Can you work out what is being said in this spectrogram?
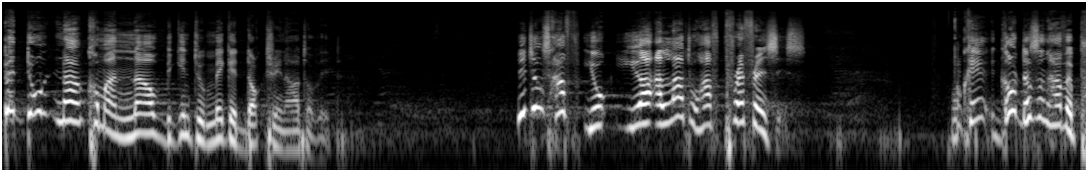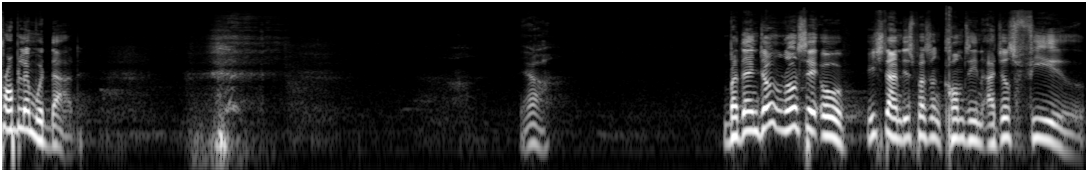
But don't now come and now begin to make a doctrine out of it. You just have, you, you are allowed to have preferences. Okay? God doesn't have a problem with that. yeah. But then don't, don't say, oh, each time this person comes in, I just feel.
